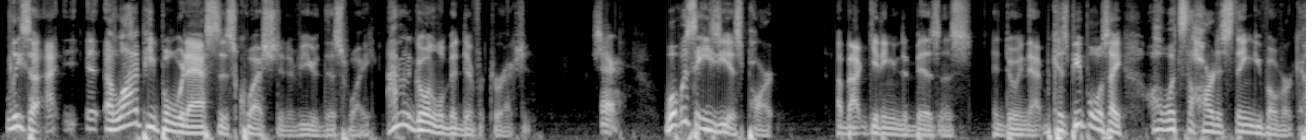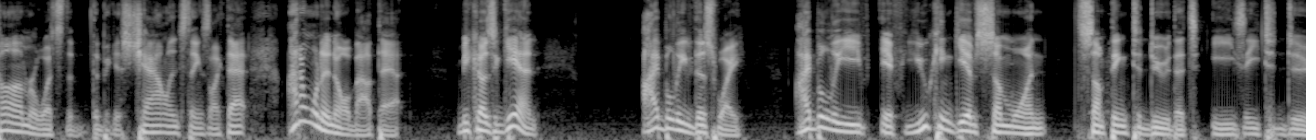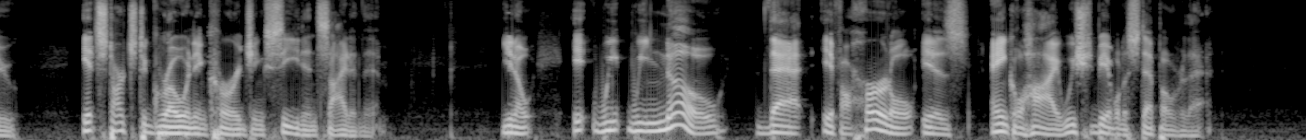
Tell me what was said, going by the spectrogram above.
Lisa, I, a lot of people would ask this question of you this way. I'm going to go in a little bit different direction. Sure. What was the easiest part about getting into business and doing that? Because people will say, "Oh, what's the hardest thing you've overcome or what's the the biggest challenge?" things like that. I don't want to know about that. Because again, I believe this way. I believe if you can give someone something to do that's easy to do, it starts to grow an encouraging seed inside of them. You know, it, we we know that if a hurdle is ankle high, we should be able to step over that.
